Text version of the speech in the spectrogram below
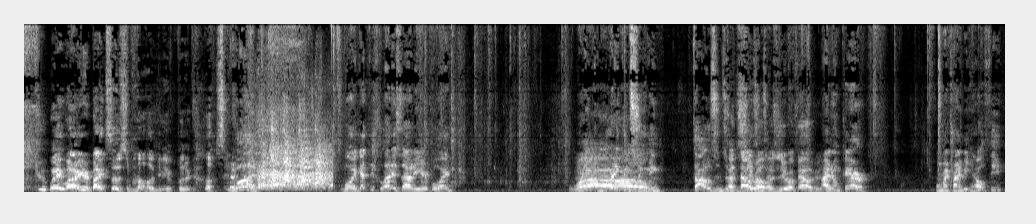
Wait, why are your bites so small? Can you put it closer? What? boy, get this lettuce out of here, boy. Wow. I'm already consuming thousands of That's thousands zero. of zero calories. I don't care. What am I trying to be healthy?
